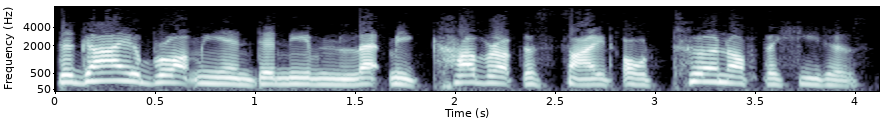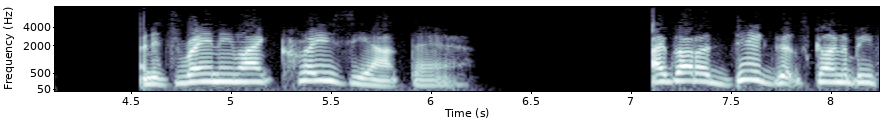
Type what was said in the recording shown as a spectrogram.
The guy who brought me in didn't even let me cover up the site or turn off the heaters, and it's raining like crazy out there. I've got a dig that's going to be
